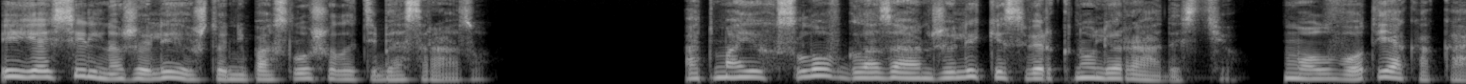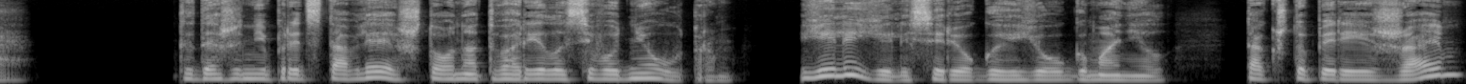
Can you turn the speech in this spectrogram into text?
и я сильно жалею, что не послушала тебя сразу». От моих слов глаза Анжелики сверкнули радостью, мол, вот я какая. Ты даже не представляешь, что она творила сегодня утром. Еле-еле Серега ее угомонил, так что переезжаем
